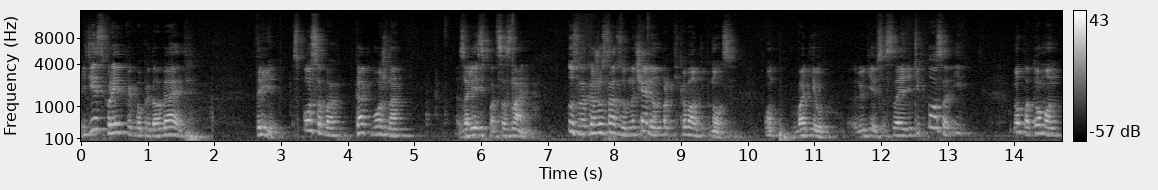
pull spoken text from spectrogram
И здесь Фрейд как бы предлагает три способа, как можно залезть в подсознание. Ну, скажу сразу, вначале он практиковал гипноз. Он вводил людей в состояние гипноза, и ну, потом он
